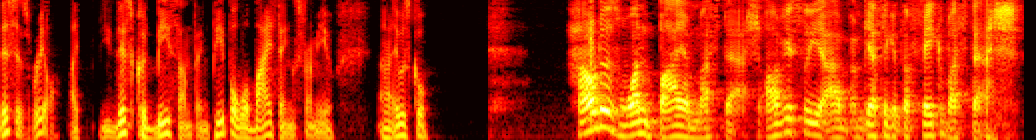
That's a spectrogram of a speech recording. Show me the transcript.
this is real! Like this could be something. People will buy things from you." Uh, it was cool. How does one buy a mustache? Obviously, I'm, I'm guessing it's a fake mustache,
